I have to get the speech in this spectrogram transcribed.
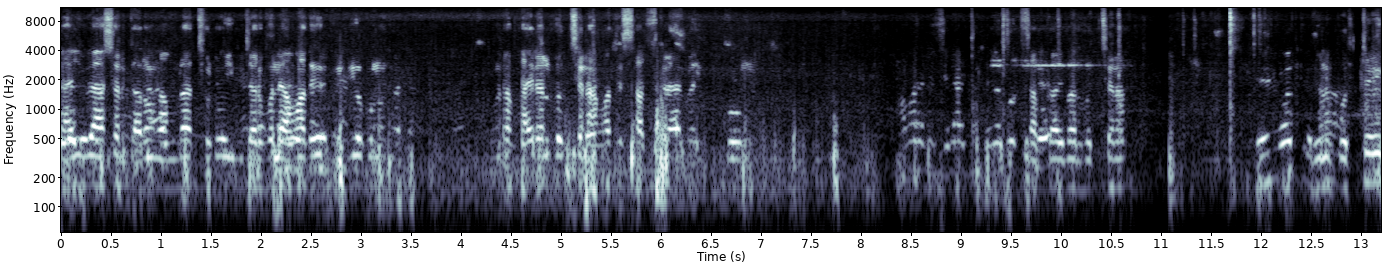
লাইভে আসার কারণ আমরা ছোট ইউজার বলে আমাদের ভিডিও কোনো কোনটা ভাইরাল হচ্ছে না। আমাদের সাবস্ক্রাইবার কম, সাবস্ক্রাইবার হচ্ছে না। প্রত্যেক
